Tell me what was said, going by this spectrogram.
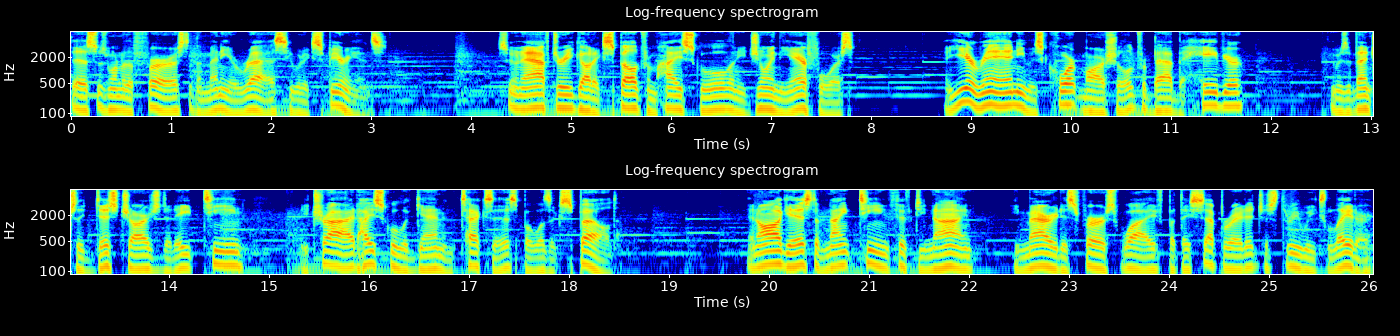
This was one of the first of the many arrests he would experience. Soon after, he got expelled from high school and he joined the Air Force. A year in, he was court martialed for bad behavior. He was eventually discharged at 18 he tried high school again in Texas but was expelled. In August of 1959, he married his first wife, but they separated just three weeks later.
